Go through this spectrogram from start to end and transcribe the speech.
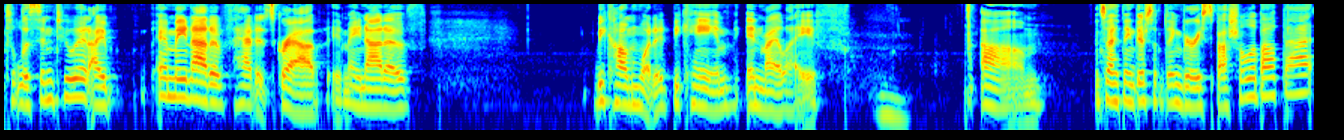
to listen to it, I it may not have had its grab. It may not have become what it became in my life. Um, and so I think there's something very special about that,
